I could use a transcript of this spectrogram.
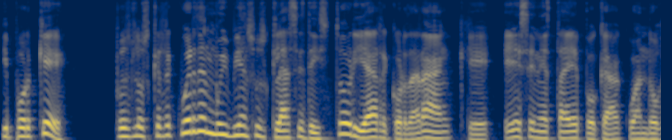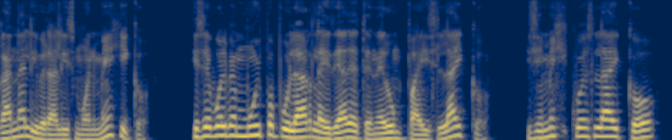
¿Y por qué? Pues los que recuerden muy bien sus clases de historia recordarán que es en esta época cuando gana el liberalismo en México y se vuelve muy popular la idea de tener un país laico. Y si México es laico,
